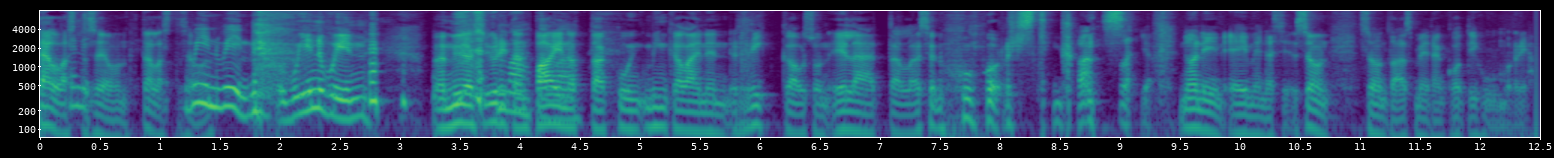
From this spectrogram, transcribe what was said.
Tällaista Eli se on. Tällaista se win-win. On. Win-win. Mä myös yritän Mahtavaa. painottaa, kuin, minkälainen rikkaus on elää tällaisen humoristin kanssa. Ja, no niin, ei mennä siihen. Se on, se on taas meidän kotihuumoria.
